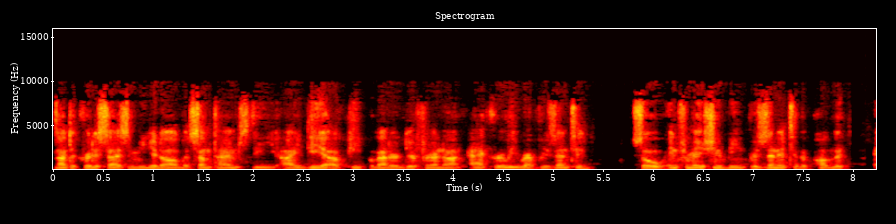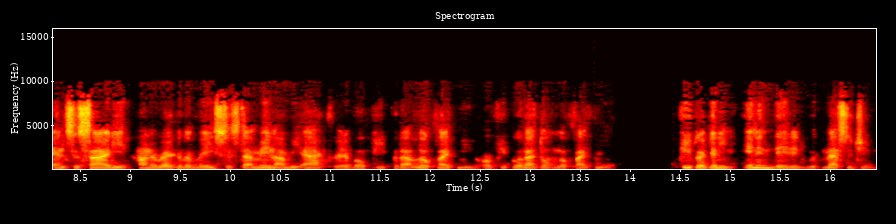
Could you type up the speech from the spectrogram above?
not to criticize the media at all, but sometimes the idea of people that are different are not accurately represented. So information being presented to the public and society on a regular basis that may not be accurate about people that look like me or people that don't look like me. People are getting inundated with messaging,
